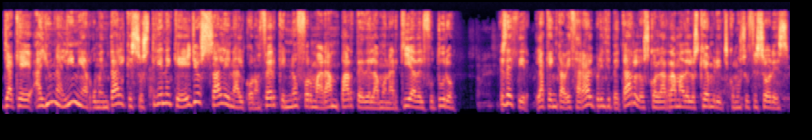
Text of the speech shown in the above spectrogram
ya que hay una línea argumental que sostiene que ellos salen al conocer que no formarán parte de la monarquía del futuro. Es decir, la que encabezará al príncipe Carlos con la rama de los Cambridge como sucesores.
